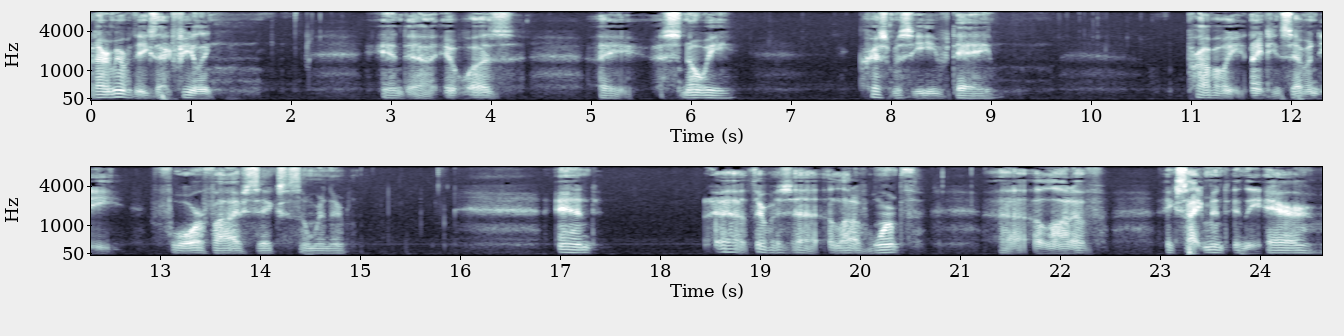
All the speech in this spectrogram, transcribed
but I remember the exact feeling and uh, it was a, snowy Christmas Eve day, probably 1974, 5, 6, somewhere in there. And uh, there was a, a, lot of warmth, uh, a lot of excitement in the air.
